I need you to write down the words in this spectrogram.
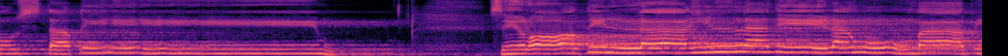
مستقيم. صراط الله ما في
